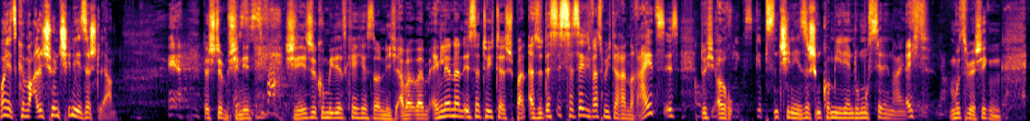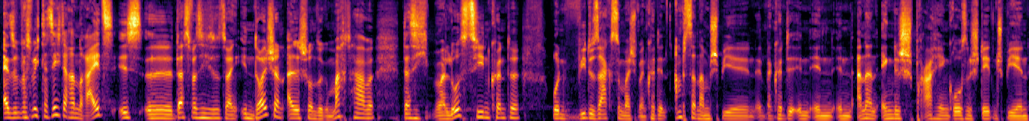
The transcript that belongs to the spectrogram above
und jetzt können wir alle schön Chinesisch lernen. Das stimmt. Chines chinesische Comedians kenne ich jetzt noch nicht. Aber beim Engländern ist natürlich das spannend. Also das ist tatsächlich, was mich daran reizt, ist durch Euro. Netflix gibt's einen chinesischen Comedian, du musst dir den rein. Echt? Ja. Muss ich mir schicken. Also was mich tatsächlich daran reizt, ist äh, das, was ich sozusagen in Deutschland alles schon so gemacht habe, dass ich mal losziehen könnte und wie du sagst zum Beispiel, man könnte in Amsterdam spielen, man könnte in, in, in anderen englischsprachigen großen Städten spielen.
